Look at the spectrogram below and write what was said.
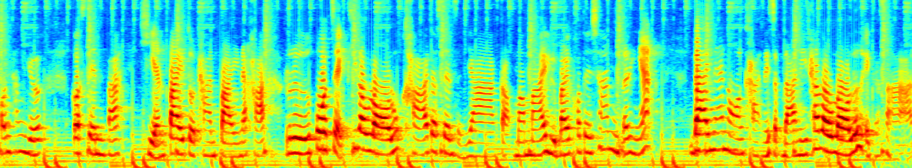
ค่อนข้างเยอะ ก็เซ็นไปเขียนไปตรวจทานไปนะคะ หรือโปรเจกต์ที่เรารอลูกค้าจะเซ็นสัญญากลับมาไหมหรือใบคอเทชันอะไรอย่างเงี้ย ได้แน่นอนค่ะ ในสัปดาห์นี้ถ้าเรารอเรื่องเอกสาร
